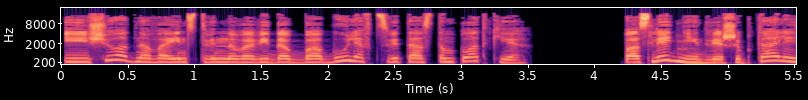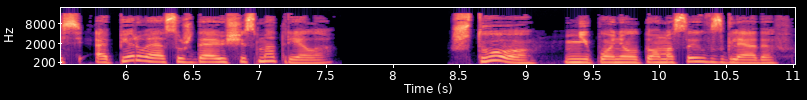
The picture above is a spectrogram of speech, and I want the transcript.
и еще одна воинственного вида бабуля в цветастом платке. Последние две шептались, а первая осуждающе смотрела. «Что?» — не понял Томас их взглядов.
